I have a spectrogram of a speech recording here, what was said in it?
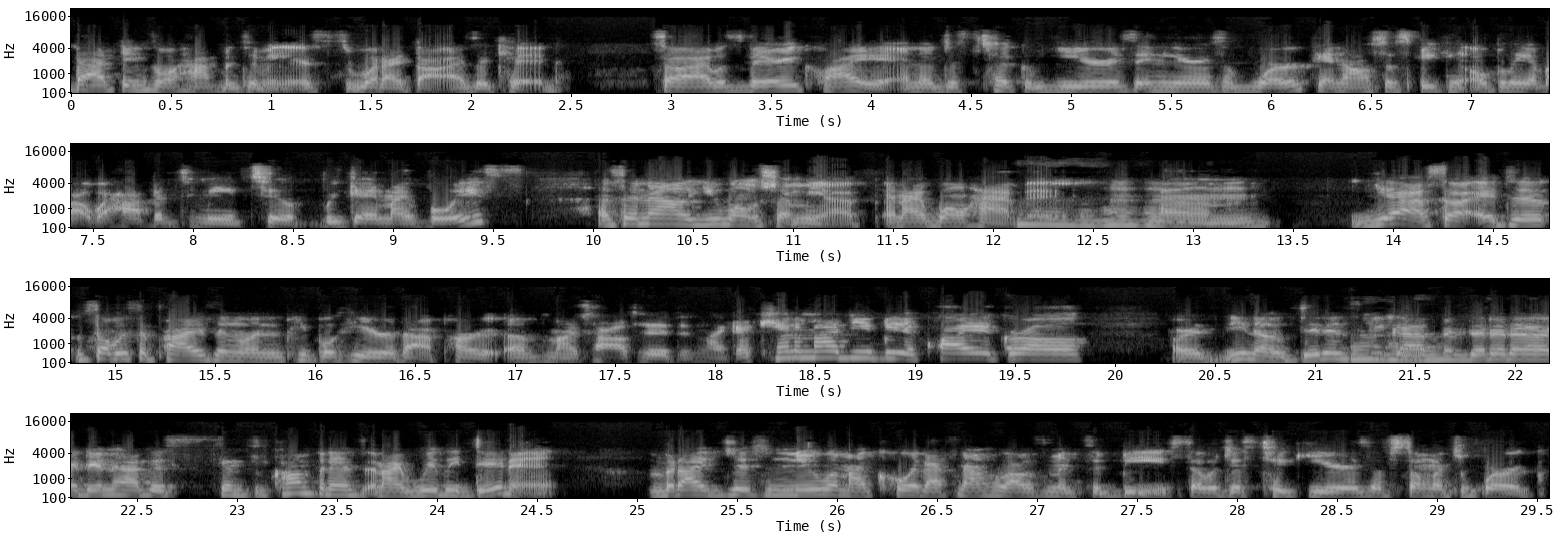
bad things won't happen to me, is what I thought as a kid. So I was very quiet, and it just took years and years of work and also speaking openly about what happened to me to regain my voice. And so now you won't shut me up, and I won't have it. Mm-hmm. Um, yeah, so it's, it's always surprising when people hear that part of my childhood and like, I can't imagine you be a quiet girl or you know didn't speak mm-hmm. up and da da da. I didn't have this sense of confidence, and I really didn't. But I just knew in my core that's not who I was meant to be. So it just took years of so much work.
